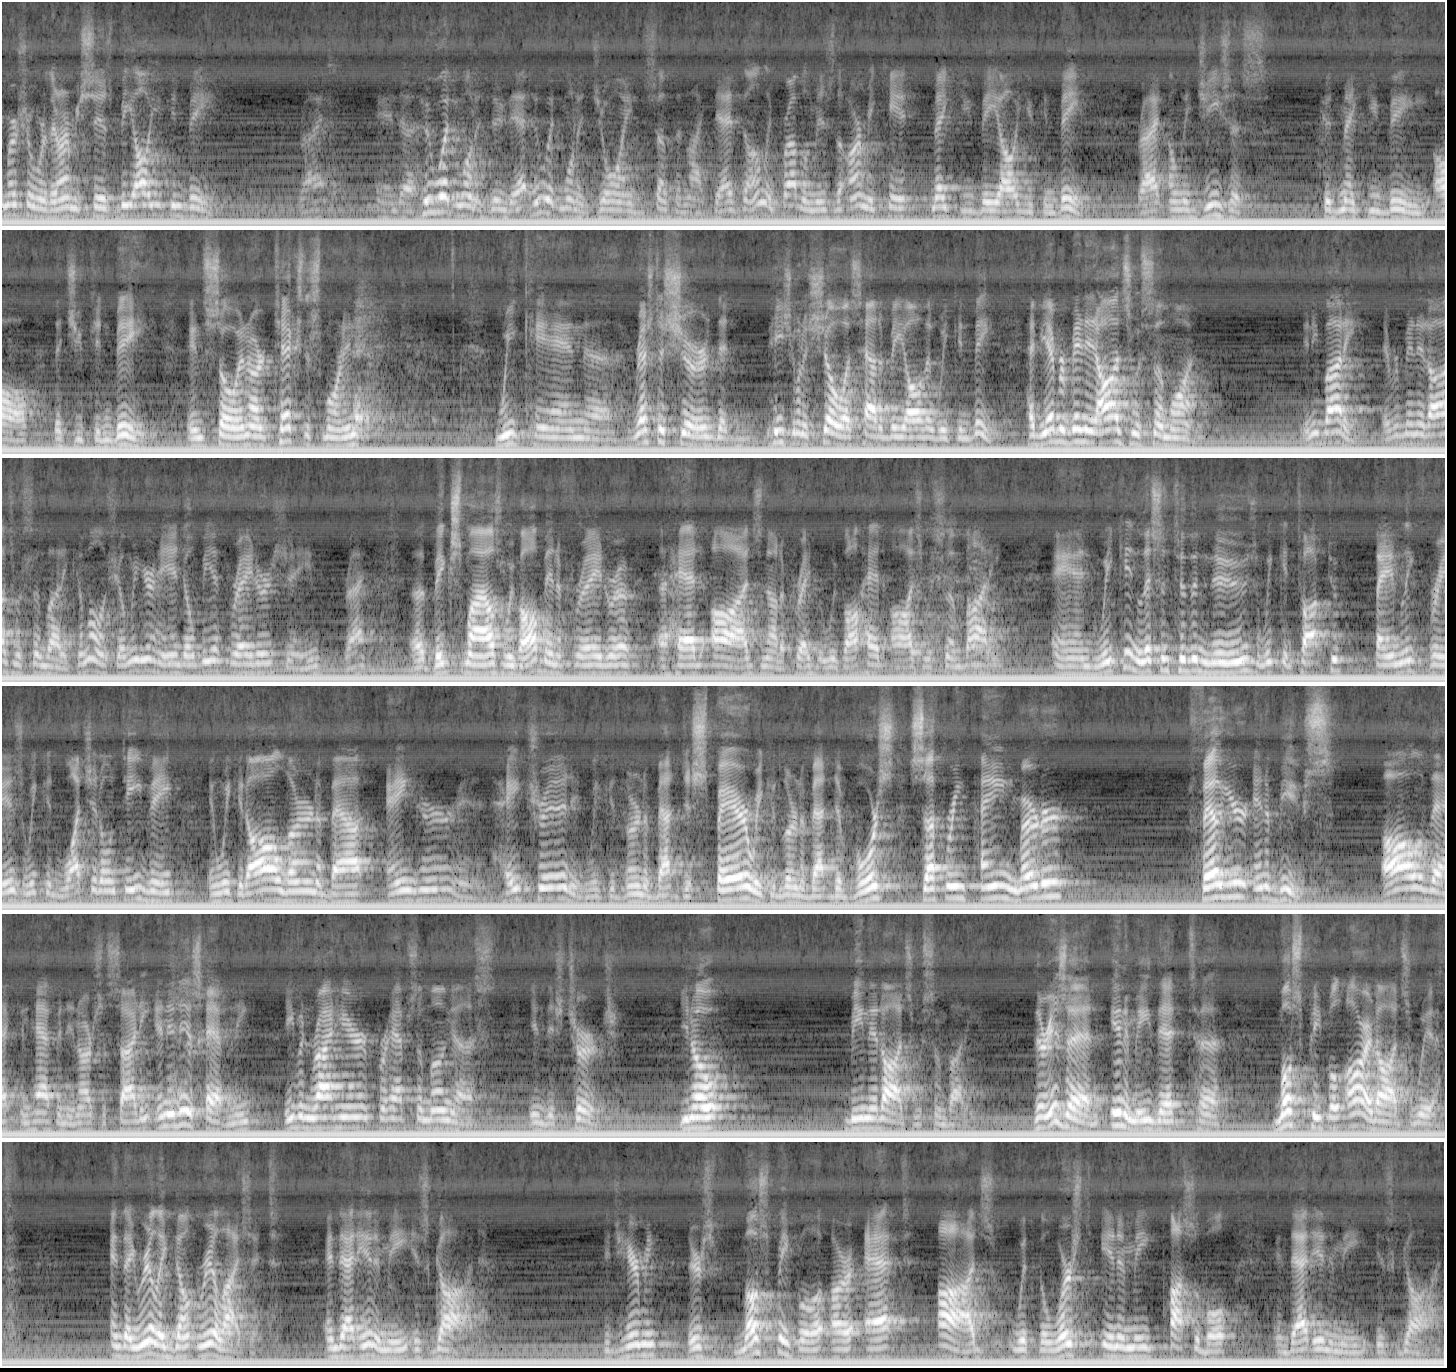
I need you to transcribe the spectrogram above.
commercial where the Army says, be all you can be, right? And uh, who wouldn't want to do that? Who wouldn't want to join something like that? The only problem is the Army can't make you be all you can be, right? Only Jesus could make you be all that you can be. And so in our text this morning, we can uh, rest assured that He's going to show us how to be all that we can be. Have you ever been at odds with someone? Anybody? Ever been at odds with somebody? Come on, show me your hand. Don't be afraid or ashamed, right? Uh, big smiles. We've all been afraid or uh, had odds, not afraid, but we've all had odds with somebody. And we can listen to the news, we can talk to family, friends, we could watch it on TV, and we could all learn about anger and hatred, and we could learn about despair, we could learn about divorce, suffering, pain, murder, failure, and abuse. All of that can happen in our society, and it is happening, even right here, perhaps among us in this church. You know, being at odds with somebody. There is an enemy that uh, most people are at odds with, and they really don't realize it. And that enemy is God. Did you hear me? There's most people are at odds with the worst enemy possible, and that enemy is God.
